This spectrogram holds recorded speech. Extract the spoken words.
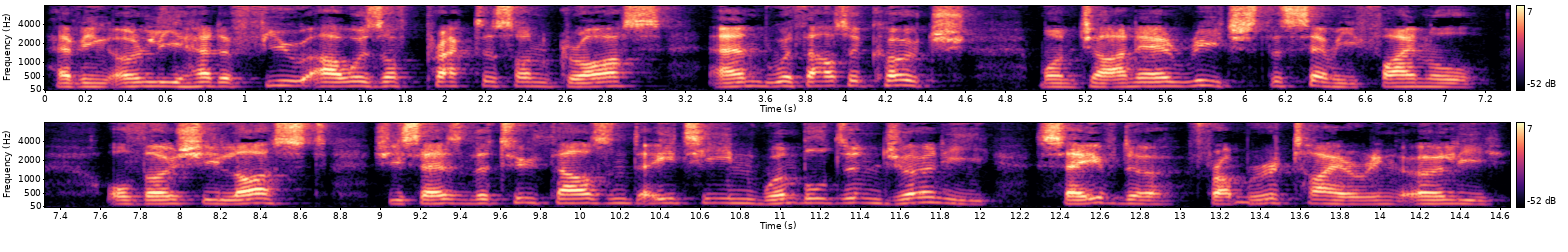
having only had a few hours of practice on grass and without a coach, Montjane reached the semi final. Although she lost, she says the 2018 Wimbledon journey saved her from retiring early.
